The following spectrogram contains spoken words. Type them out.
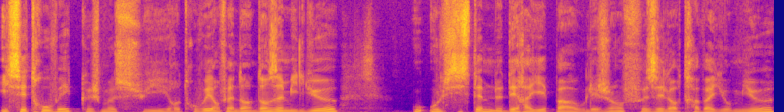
il s'est trouvé que je me suis retrouvé enfin, dans, un milieu où, le système ne déraillait pas, où les gens faisaient leur travail au mieux.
